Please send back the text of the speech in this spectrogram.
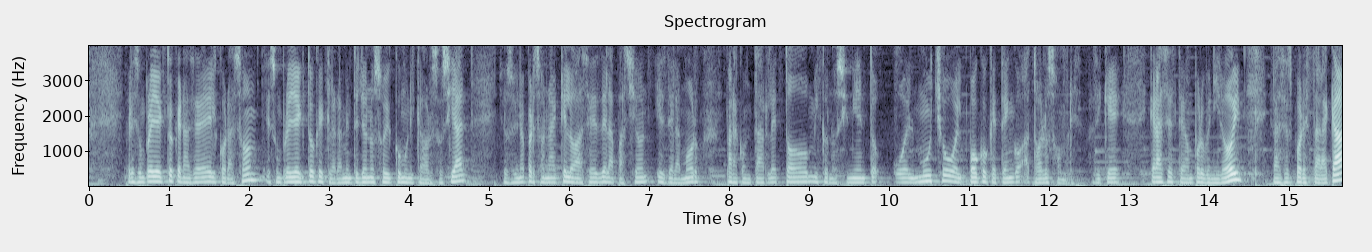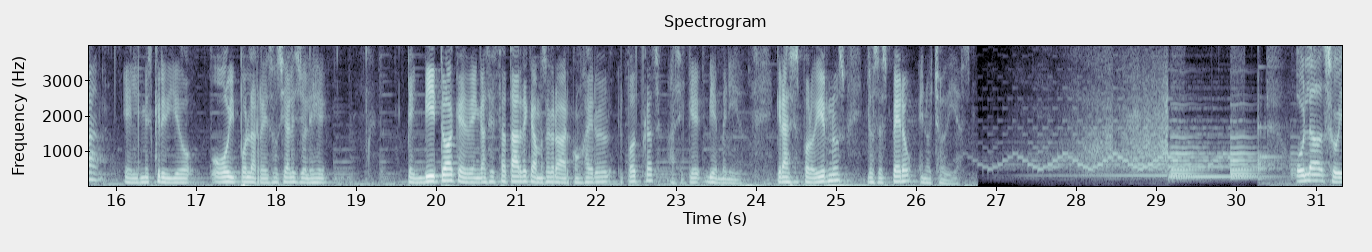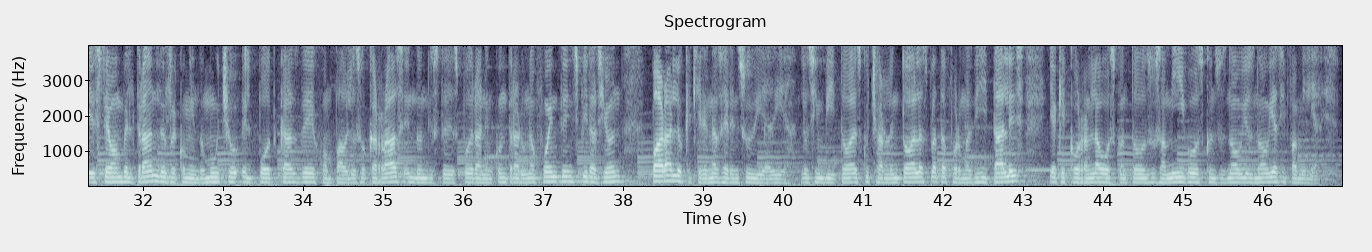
Pero es un proyecto que nace del corazón, es un proyecto que claramente yo no soy comunicador social, yo soy una persona que lo hace desde la pasión y desde el amor para contarle todo mi conocimiento o el mucho o el poco que tengo a todos los hombres. Así que gracias Esteban por venir hoy, gracias por estar acá. Él me escribió hoy por las redes sociales, yo le dije, te invito a que vengas esta tarde que vamos a grabar con Jairo el podcast, así que bienvenido. Gracias por oírnos los espero en ocho días. Hola, soy Esteban Beltrán, les recomiendo mucho el podcast de Juan Pablo Socarrás en donde ustedes podrán encontrar una fuente de inspiración para lo que quieren hacer en su día a día. Los invito a escucharlo en todas las plataformas digitales y a que corran la voz con todos sus amigos, con sus novios, novias y familiares.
